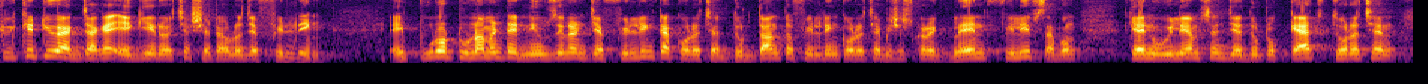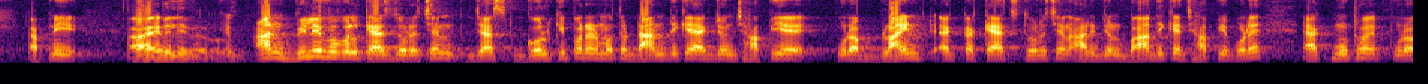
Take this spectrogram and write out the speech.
ক্রিকেটিও এক জায়গায় এগিয়ে রয়েছে, সেটা হলো যে ফিল্ডিং এই পুরো টুর্নামেন্টে নিউজিল্যান্ড যে ফিল্ডিংটা করেছে, দুর্দান্ত ফিল্ডিং করেছে, বিশেষ করে গ্লেন ফিলিপস এবং কেন উইলিয়ামসন যে দুটো ক্যাচ ধরেছেন, আপনি. আনবিলিভেবল ক্যাচ ধরেছেন। জাস্ট গোলকিপারের মতো ডান দিকে একজন ঝাঁপিয়ে পুরো ব্লাইন্ড একটা ক্যাচ ধরেছেন আরেকজন বাঁ দিকে ঝাঁপিয়ে পড়ে এক মুঠোয় পুরো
